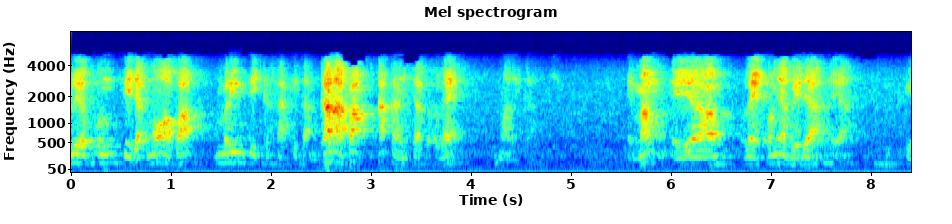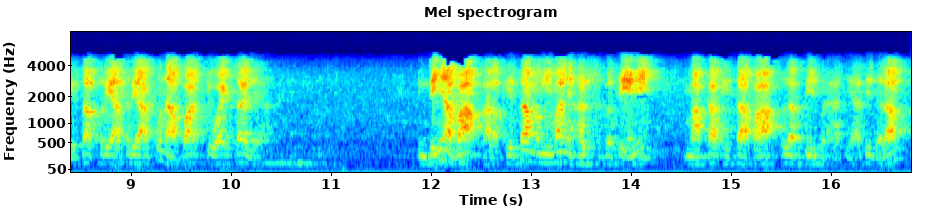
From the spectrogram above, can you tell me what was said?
beliau pun tidak mau apa merintih kesakitan. Karena apa? Akan dicatat oleh malaikat. Memang ya levelnya beda ya. Kita teriak-teriak pun apa cuek saja. Intinya apa? Kalau kita mengimani hal seperti ini, maka kita apa? Lebih berhati-hati dalam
